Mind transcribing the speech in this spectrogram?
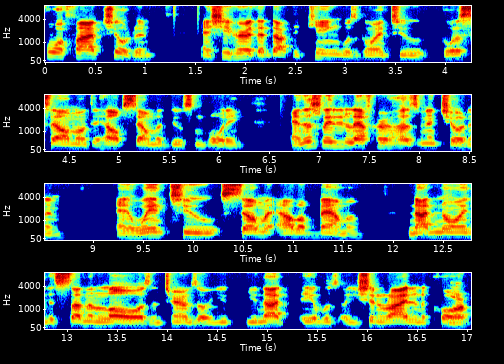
four or five children and she heard that Dr. King was going to go to Selma to help Selma do some voting. And this lady left her husband and children and went to Selma, Alabama, not knowing the Southern laws in terms of you, you're not able, to, you shouldn't ride in a car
